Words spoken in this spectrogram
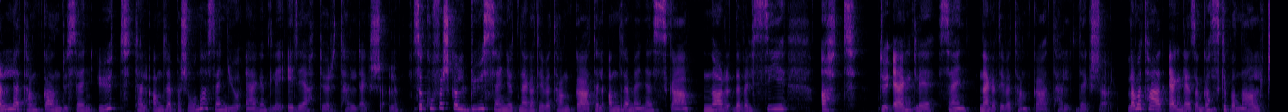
alle tankene du sender ut til andre personer, sender jo egentlig i retur til deg sjøl. Så hvorfor skal du sende ut negative tanker til andre mennesker når det vil si at du egentlig sender negative tanker til deg sjøl? La meg ta et, egentlig sånn ganske banalt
